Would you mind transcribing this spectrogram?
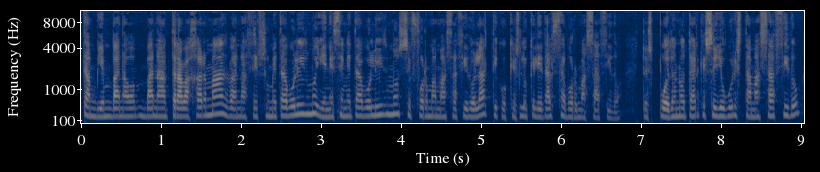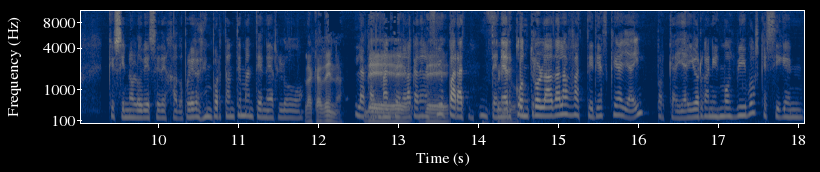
también van a, van a trabajar más, van a hacer su metabolismo y en ese metabolismo se forma más ácido láctico, que es lo que le da el sabor más ácido. Entonces puedo notar que ese yogur está más ácido que si no lo hubiese dejado. Por eso es importante mantenerlo, La cadena. la, de- mantener la cadena de de frío para tener frío. controladas las bacterias que hay ahí, porque ahí hay organismos vivos que siguen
